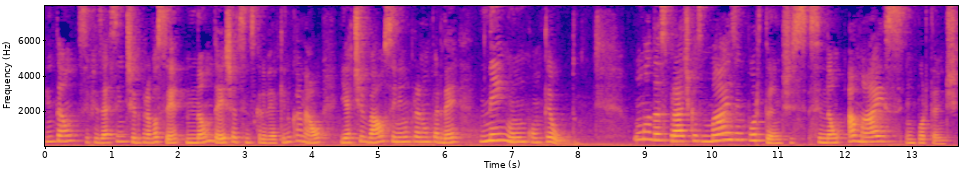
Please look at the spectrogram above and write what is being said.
Então, se fizer sentido para você, não deixa de se inscrever aqui no canal e ativar o sininho para não perder nenhum conteúdo. Uma das práticas mais importantes, se não a mais importante,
